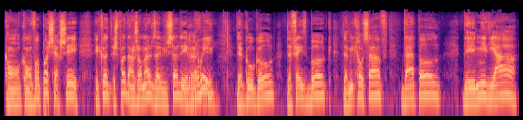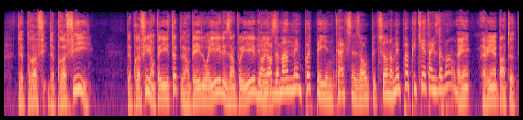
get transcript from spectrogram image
qu'on qu'on va pas chercher. Écoute, je sais pas, dans le journal, vous avez vu ça, les revenus Ben oui. de Google, de Facebook, de Microsoft, d'Apple, des milliards de profits. De profits. De profits. Ils ont payé tout, là. Ont payé le loyer, les employés. Puis on les- leur demande même pas de payer une taxe, nous autres, puis tout ça. On n'a même pas appliqué la taxe de vente. Rien, rien pantoute.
